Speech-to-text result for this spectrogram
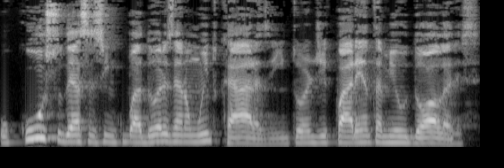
o custo dessas incubadoras eram muito caras, em torno de 40 mil dólares.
